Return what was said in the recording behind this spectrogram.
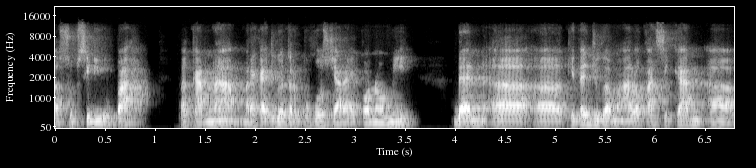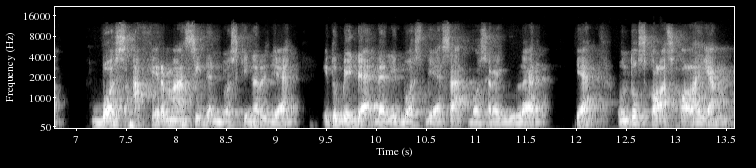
uh, subsidi upah uh, karena mereka juga terpukul secara ekonomi dan uh, uh, kita juga mengalokasikan uh, bos afirmasi dan bos kinerja itu beda dari bos biasa, bos reguler ya untuk sekolah-sekolah yang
